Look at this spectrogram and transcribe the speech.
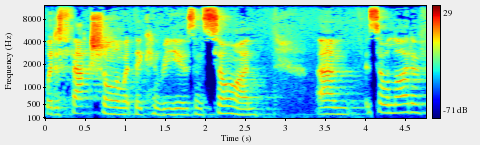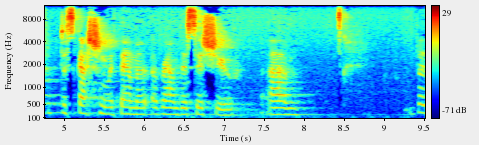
what is factual and what they can reuse, and so on. Um, so a lot of discussion with them around this issue. Um, the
